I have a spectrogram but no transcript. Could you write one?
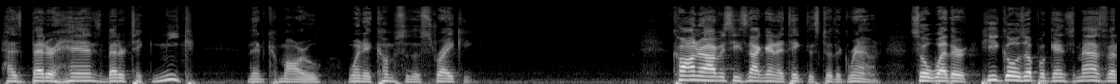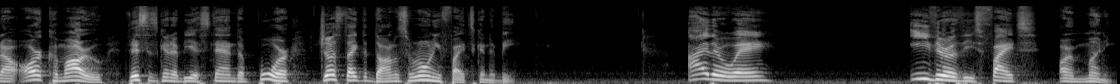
has better hands, better technique than Kamaru when it comes to the striking. Conor obviously is not going to take this to the ground. So whether he goes up against Masvidal or Kamaru, this is going to be a stand-up war, just like the Donald Cerrone fight's going to be. Either way, either of these fights are money.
